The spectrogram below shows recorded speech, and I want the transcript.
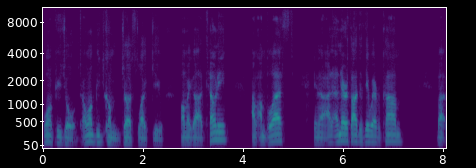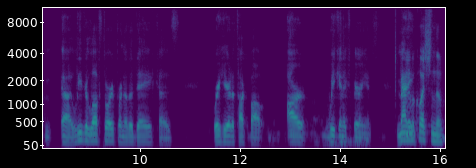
want to Peugeot. I want to become just like you. Oh my God, Tony, I'm, I'm blessed. You know, I, I never thought this day would ever come, but uh, leave your love story for another day because we're here to talk about our weekend experience. I have a question though.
